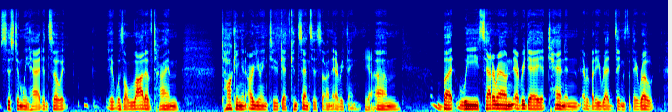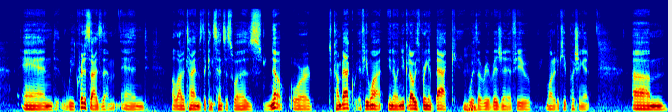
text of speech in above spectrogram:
system we had, and so it it was a lot of time talking and arguing to get consensus on everything. Yeah. Um, but we sat around every day at 10 and everybody read things that they wrote and we criticized them. And a lot of times the consensus was no, or to come back if you want, you know, and you could always bring it back with a revision if you wanted to keep pushing it. Um,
